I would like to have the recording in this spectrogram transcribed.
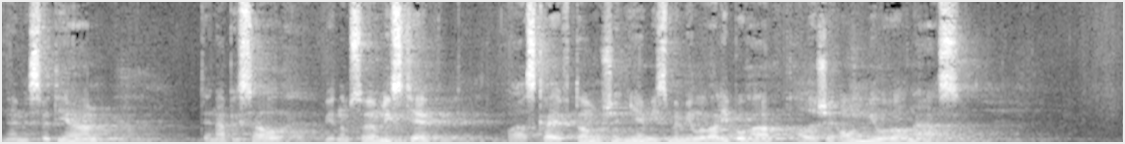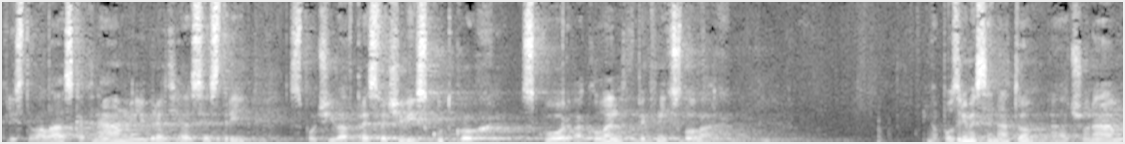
Najmä svätý Ján, ten napísal v jednom svojom liste, láska je v tom, že nie my sme milovali Boha, ale že On miloval nás. Kristová láska k nám, milí bratia a sestry, spočíva v presvedčivých skutkoch skôr ako len v pekných slovách. No pozrime sa na to, čo nám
